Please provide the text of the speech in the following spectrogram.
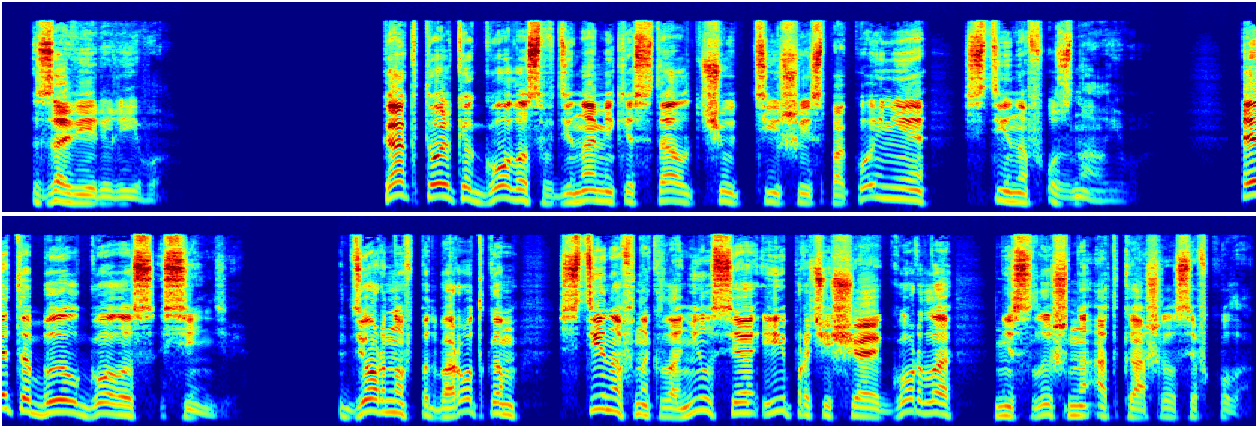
— заверили его. Как только голос в динамике стал чуть тише и спокойнее, Стинов узнал его. Это был голос Синди. Дернув подбородком, Стинов наклонился и, прочищая горло, неслышно откашлялся в кулак.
